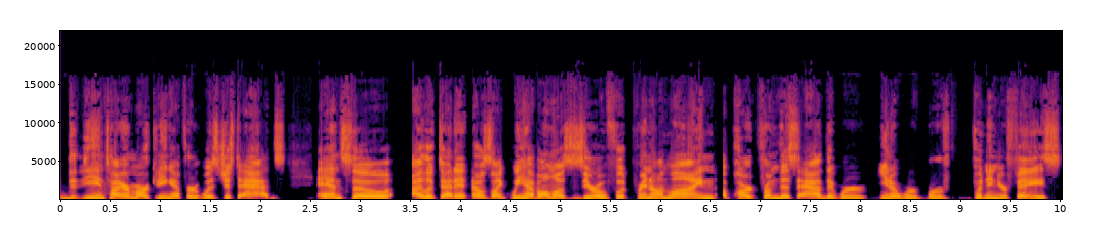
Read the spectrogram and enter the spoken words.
the, the entire marketing effort was just ads. And so I looked at it and I was like, we have almost zero footprint online apart from this ad that we're, you know, we're, we're putting in your face.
